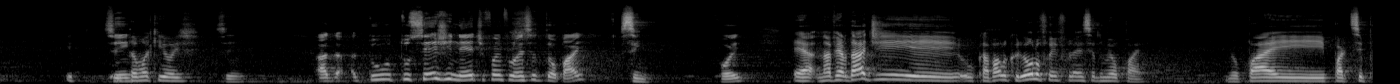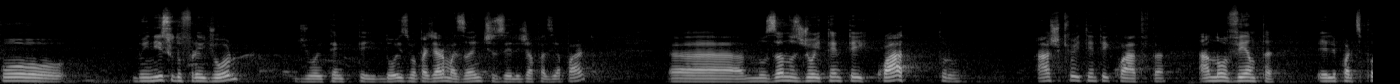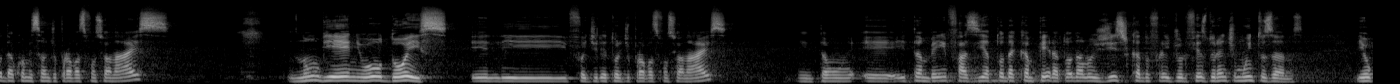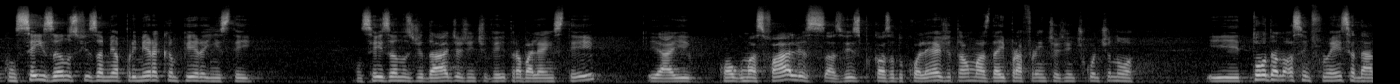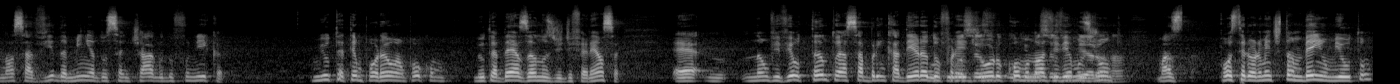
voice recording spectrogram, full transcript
e estamos aqui hoje. Sim. A tu, tu ser ginete foi influência do teu pai? Sim. Foi? É, na verdade, o cavalo crioulo foi influência do meu pai. Meu pai participou do início do freio de ouro, de 82, meu pai já era, mas antes ele já fazia parte. Ah, nos anos de 84, acho que 84, tá? A 90, ele participou da comissão de provas funcionais. Num biênio ou dois, ele foi diretor de provas funcionais. Então, e, e também fazia toda a campeira, toda a logística do freio de ouro, fez durante muitos anos. Eu, com seis anos, fiz a minha primeira campeira em esteio. Com seis anos de idade, a gente veio trabalhar em esteio, e aí com algumas falhas, às vezes por causa do colégio e tal, mas daí para frente a gente continuou. E toda a nossa influência da nossa vida, minha, do Santiago, do Funica, Milton é temporão, é um pouco. Milton é 10 anos de diferença. É, não viveu tanto essa brincadeira do que freio de ouro o como nós vivemos viveram, junto. Mas posteriormente também o Milton.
